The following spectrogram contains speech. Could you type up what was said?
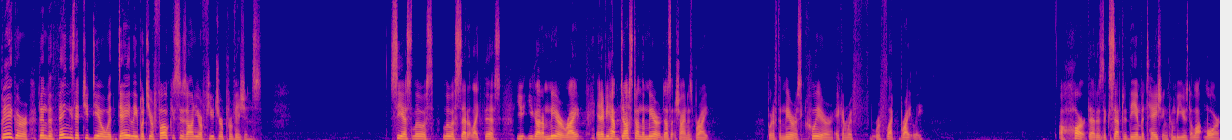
bigger than the things that you deal with daily, but your focus is on your future provisions. C.S. Lewis, Lewis said it like this you, you got a mirror, right? And if you have dust on the mirror, it doesn't shine as bright. But if the mirror is clear, it can ref, reflect brightly. A heart that has accepted the invitation can be used a lot more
